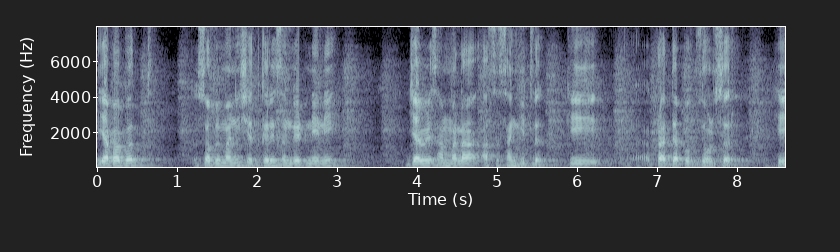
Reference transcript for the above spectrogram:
याबाबत स्वाभिमानी शेतकरी संघटनेने ज्यावेळेस आम्हाला असं सांगितलं की प्राध्यापक जोळसर हे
